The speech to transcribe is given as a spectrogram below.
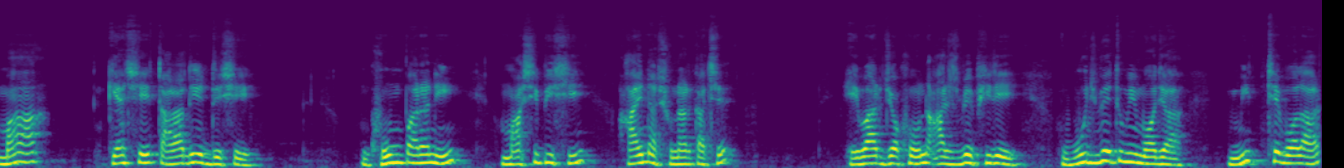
মা, গেছে তারাদের দেশে। ঘুম পাড়ানি মাসি পিসি, আয় না সোনার কাছে। এবার যখন আসবে ফিরে, বুঝবে তুমি মজা। মিথ্যে বলার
